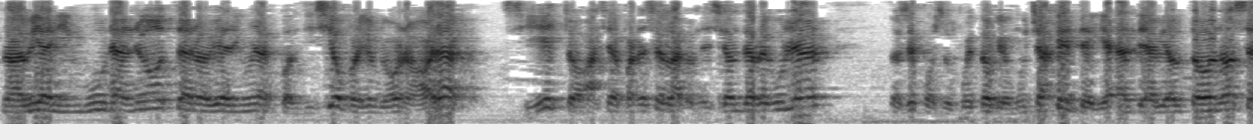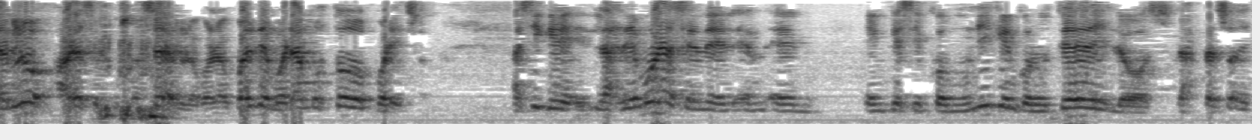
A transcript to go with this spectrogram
no había ninguna nota, no había ninguna condición, por ejemplo, bueno, ahora si esto hace aparecer la condición de regular, entonces por supuesto que mucha gente que antes había optado no hacerlo, ahora se puso a hacerlo, con lo cual demoramos todo por eso. Así que las demoras en, en, en, en que se comuniquen con ustedes los, las personas,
